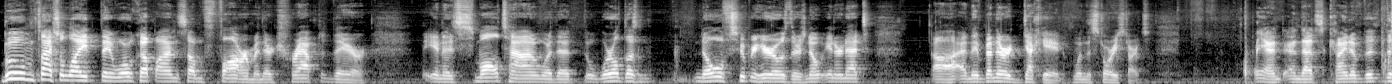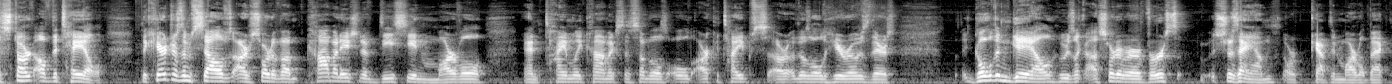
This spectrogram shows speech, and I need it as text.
boom, flash of light, they woke up on some farm, and they're trapped there in a small town where the, the world doesn't know of superheroes, there's no internet, uh, and they've been there a decade when the story starts and and that's kind of the, the start of the tale. The characters themselves are sort of a combination of DC and Marvel and timely comics and some of those old archetypes or those old heroes. There's Golden Gail, who's like a sort of a reverse Shazam or Captain Marvel back.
